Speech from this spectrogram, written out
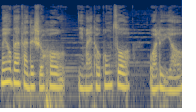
没有办法的时候，你埋头工作，我旅游，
